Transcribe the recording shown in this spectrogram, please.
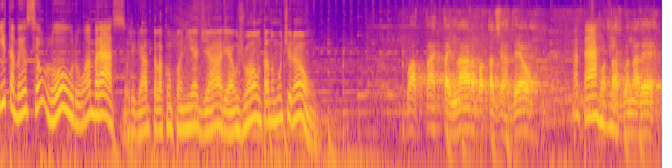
e também o seu Louro. Um abraço. Obrigado pela companhia diária. O João está no mutirão. Boa tarde, Tainara. Boa tarde, Jardel. Boa tarde. Boa tarde, Guanaré.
